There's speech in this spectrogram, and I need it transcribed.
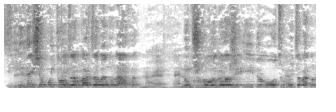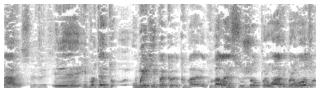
Sim. e deixa muito a outra parte abandonada. Não é? é num dos corredores e no outro é. muito abandonado. Deixa, deixa. E, e, portanto, uma equipa que, que, que balança o jogo para um lado e para o outro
